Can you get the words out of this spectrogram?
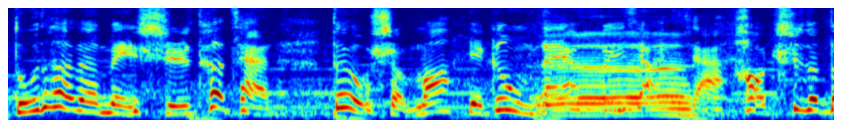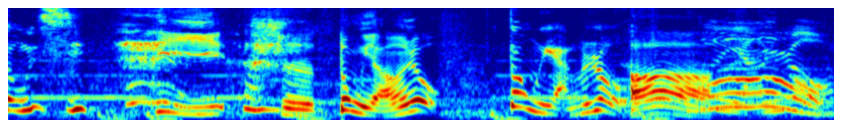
独特的美食特产都有什么？也跟我们大家分享一下好吃的东西。第一是冻羊肉，冻羊肉啊，炖羊肉，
